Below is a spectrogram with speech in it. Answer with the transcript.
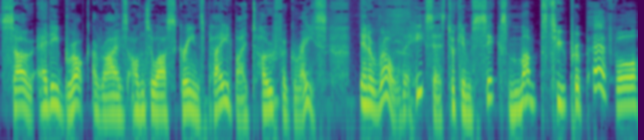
So Eddie Brock arrives onto our screens, played by Topher Grace, in a role that he says took him six months to prepare for.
